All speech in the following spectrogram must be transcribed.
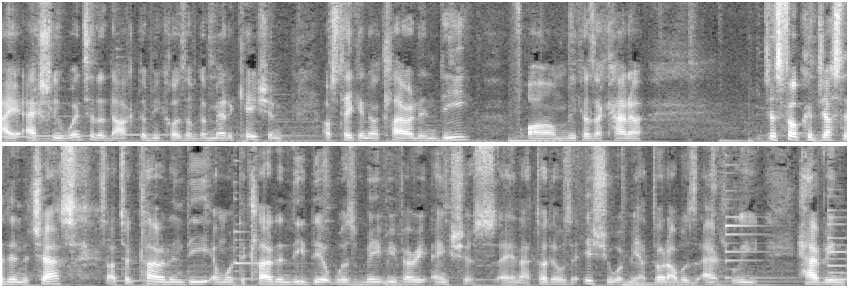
I actually went to the doctor because of the medication. I was taking a Claritin D um, because I kind of just felt congested in the chest. So I took Claritin D, and what the Claritin D did was made me very anxious, and I thought there was an issue with me. I thought I was actually having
